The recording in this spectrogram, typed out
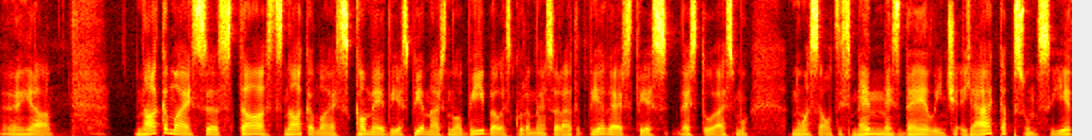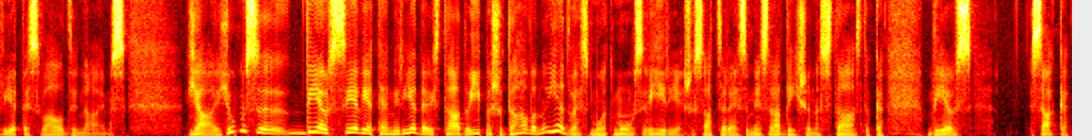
Jā, Nākamais eh, stāsts, nākamais komēdijas piemērs no bībeles, kura mēs varētu pievērsties, es to esmu nosaucis memmes dēliņš, jēkabs un sievietes valdzinājums. Jā, jums eh, Dievs sievietēm ir iedevis tādu īpašu dāvanu iedvesmot mūsu vīriešus. Atcerēsimies radīšanas stāstu, ka Dievs saka,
